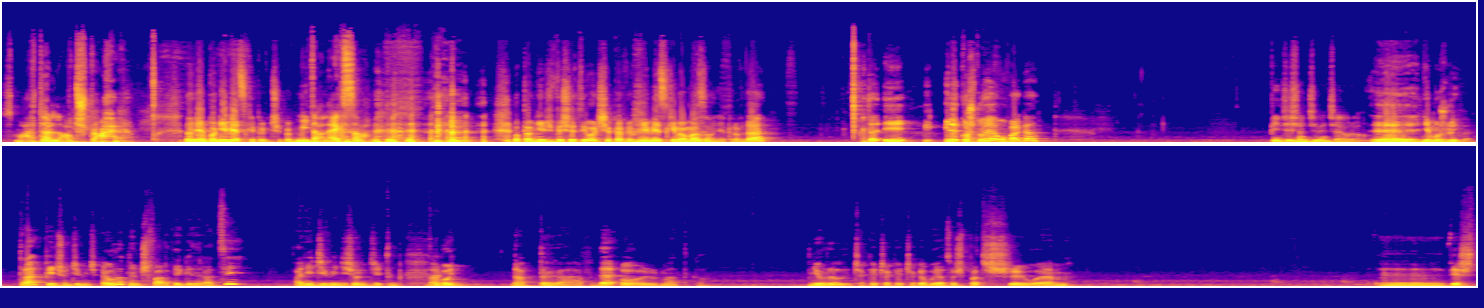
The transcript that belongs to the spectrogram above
Smarte Lautsprache. No wiem, bo niemieckie pewnie pewnie. Mit Alexa. bo pewnie wyświetliło ci się pewnie w niemieckim Amazonie, prawda? To i, ile kosztuje, uwaga? 59 euro. Yy, niemożliwe, tak? 59 euro ten czwartej generacji? A nie 99? No tak. No bo naprawdę? O, matko. Nie, czekaj, czekaj, czekaj, bo ja coś patrzyłem. Yy, wiesz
